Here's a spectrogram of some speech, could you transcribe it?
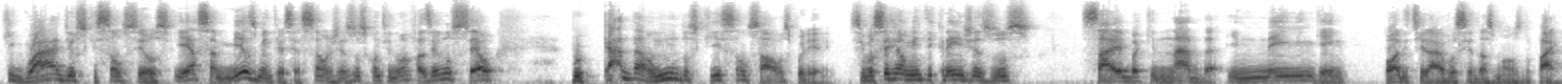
que guarde os que são seus, e essa mesma intercessão Jesus continua a fazer no céu por cada um dos que são salvos por ele. Se você realmente crê em Jesus, saiba que nada e nem ninguém pode tirar você das mãos do Pai.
